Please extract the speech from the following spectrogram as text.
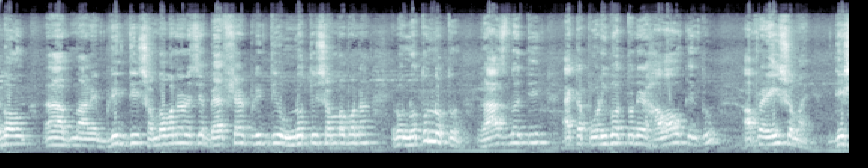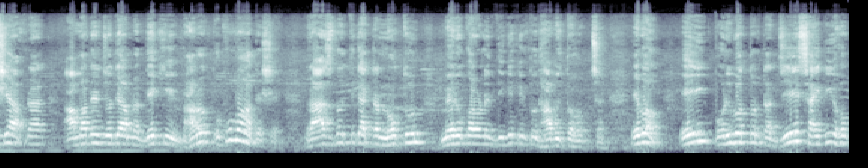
এবং মানে বৃদ্ধির সম্ভাবনা রয়েছে, ব্যবসার বৃদ্ধি, উন্নতির সম্ভাবনা এবং নতুন নতুন রাজনৈতিক একটা পরিবর্তনের হাওয়াও কিন্তু আপনার এই সময় দেশে আপনার, আমাদের যদি আমরা দেখি ভারত উপমহাদেশে রাজনৈতিক একটা নতুন মেরুকরণের দিকে কিন্তু ধাবিত হচ্ছে এবং এই পরিবর্তনটা যে সাইডই হোক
